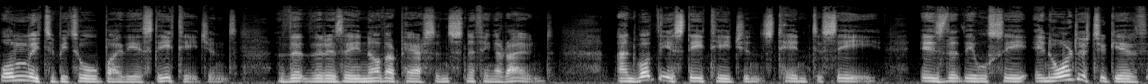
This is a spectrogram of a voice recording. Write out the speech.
only to be told by the estate agent that there is another person sniffing around. And what the estate agents tend to say is that they will say, in order to give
